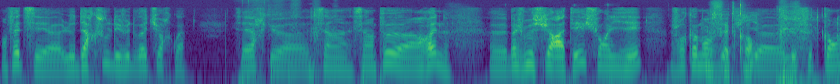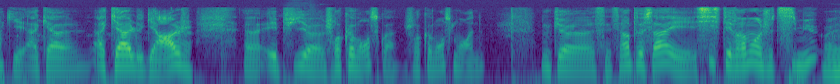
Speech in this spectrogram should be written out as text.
En fait, c'est le Dark Souls des jeux de voiture, quoi. C'est-à-dire que euh, c'est un, c'est un peu un run. Euh, bah, je me suis raté, je suis enlisé. Je recommence Le feu de depuis camp. euh, le feu de camp qui est AK, AK le garage. Euh, et puis euh, je recommence, quoi. Je recommence mon run. Donc euh, c'est c'est un peu ça. Et si c'était vraiment un jeu de simu, Ouais,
